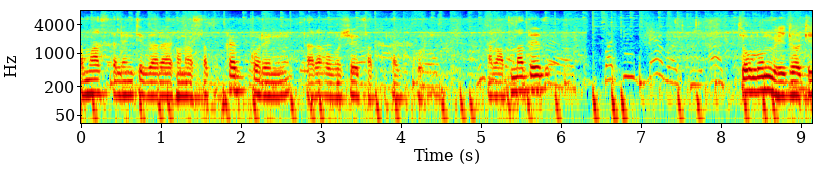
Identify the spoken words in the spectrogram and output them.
আমার চ্যানেলটি যারা এখনও সাবস্ক্রাইব করেনি তারা অবশ্যই সাবস্ক্রাইব করুন। আর আপনাদের চলুন ভিডিওটি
